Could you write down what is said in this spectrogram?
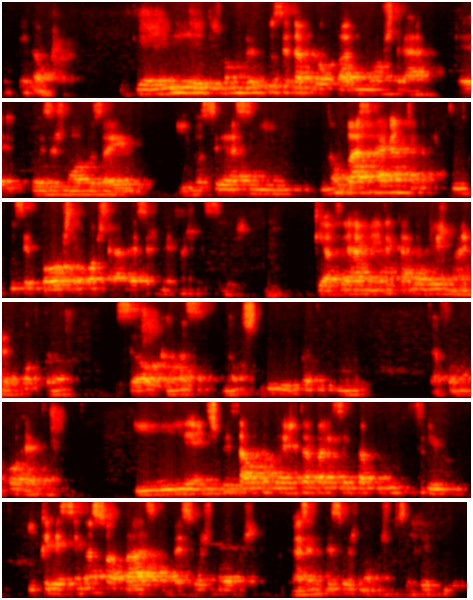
por que não? Porque aí eles vão ver que você está preocupado em mostrar é, coisas novas a ele. E você, assim, não vai se garantindo que tudo que você posta é mostrado a essas mesmas pessoas. Porque a ferramenta cada vez mais vai cortando o seu alcance, não distribuído para todo mundo da forma correta. E é indispensável também a gente aparecer para público frio e crescer na sua base com pessoas novas, trazendo pessoas novas para o seu perfil,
